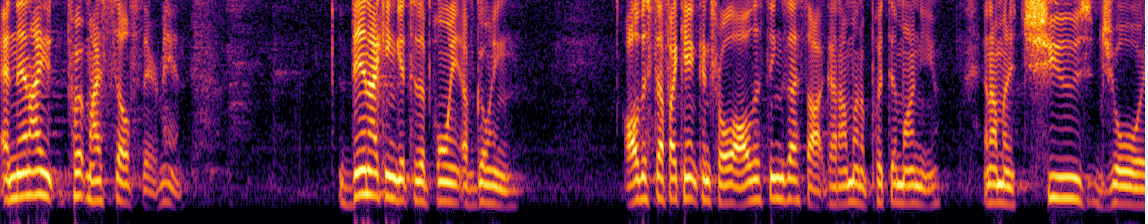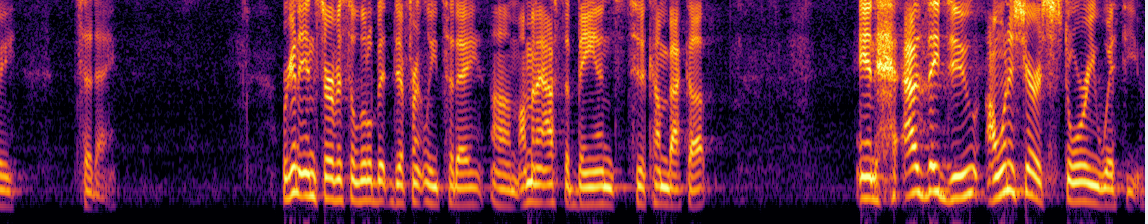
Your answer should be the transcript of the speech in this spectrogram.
and then I put myself there, man, then I can get to the point of going, all the stuff I can't control, all the things I thought, God, I'm going to put them on you and I'm going to choose joy today. We're going to end service a little bit differently today. Um, I'm going to ask the band to come back up. And as they do, I want to share a story with you.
